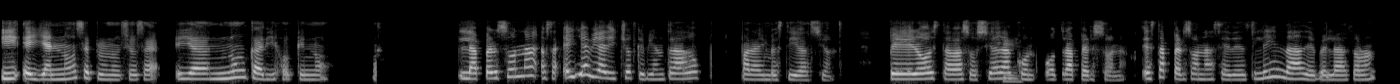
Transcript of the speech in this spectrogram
Y ella no se pronunció, o sea, ella nunca dijo que no. La persona, o sea, ella había dicho que había entrado para investigación, pero estaba asociada con otra persona. Esta persona se deslinda de Bellathorn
